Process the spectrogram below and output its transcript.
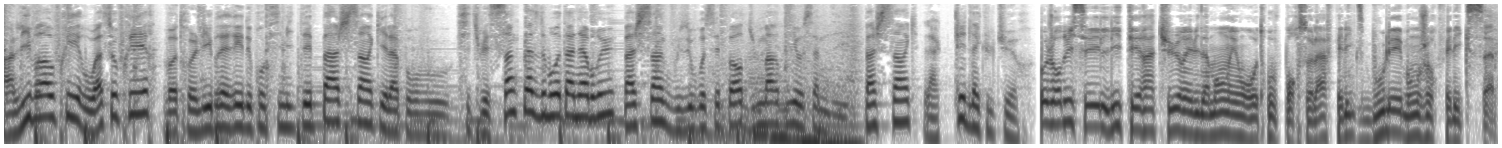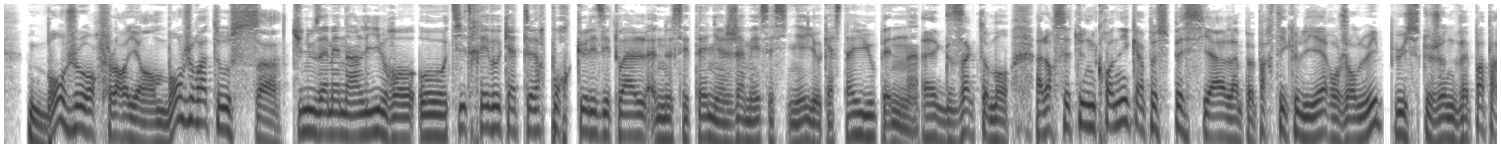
Un livre à offrir ou à s'offrir Votre librairie de proximité Page 5 est là pour vous. Situé 5 places de Bretagne à Bru, Page 5 vous ouvre ses portes du mardi au samedi. Page 5, la clé de la culture. Aujourd'hui c'est littérature évidemment et on retrouve pour cela Félix Boulet. Bonjour Félix. Bonjour Florian, bonjour à tous. Tu nous amènes un livre au titre évocateur pour que les étoiles ne s'éteignent jamais, c'est signé Yokasta Yupen. Exactement. Alors c'est une chronique un peu spéciale, un peu particulière aujourd'hui puisque je ne vais pas parler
